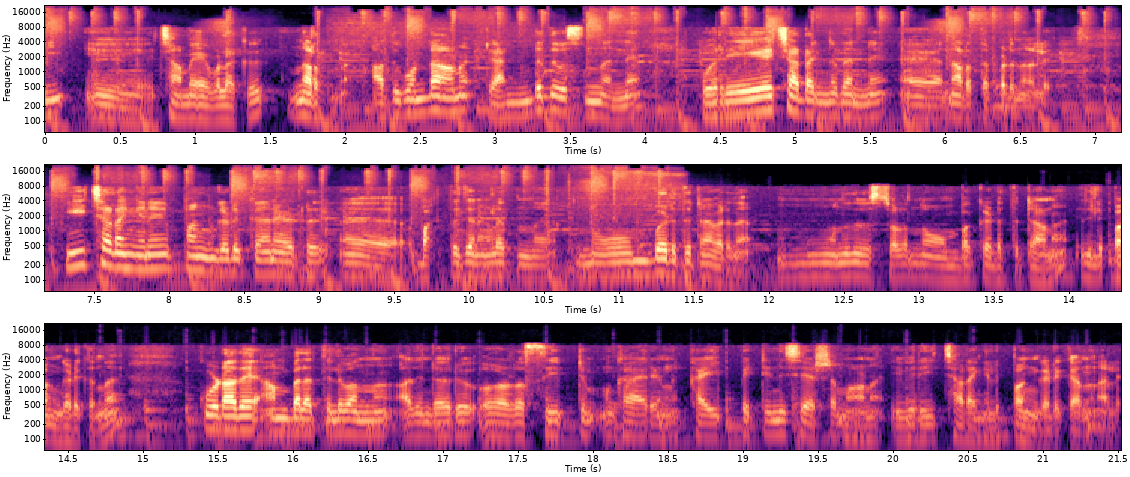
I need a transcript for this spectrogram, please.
ഈ ചമയവിളക്ക് നടത്തുന്നത്. അതുകൊണ്ടാണ് രണ്ട് ദിവസം തന്നെ ഒരേ ചടങ്ങ് തന്നെ നടത്തപ്പെടുന്നത്. ഈ ചടങ്ങിന് പങ്കെടുക്കാനായിട്ട് ഭക്തജനങ്ങൾ എത്തുന്ന നോമ്പ് എടുത്തിട്ടാണ് വരുന്നത്. മൂന്ന് ദിവസത്തോളം നോമ്പൊക്കെ എടുത്തിട്ടാണ് ഇതിൽ പങ്കെടുക്കുന്നത്. കൂടാതെ അമ്പലത്തിൽ വന്ന് അതിന്റെ ഒരു റെസിപ്റ്റും കാര്യങ്ങളും കൈപ്പറ്റിന് ശേഷമാണ് ഇവർ ഈ ചടങ്ങിൽ പങ്കെടുക്കുന്നത്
